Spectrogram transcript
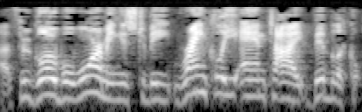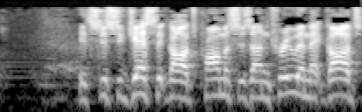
uh, through global warming is to be rankly anti-biblical. It's to suggest that God's promise is untrue and that God's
